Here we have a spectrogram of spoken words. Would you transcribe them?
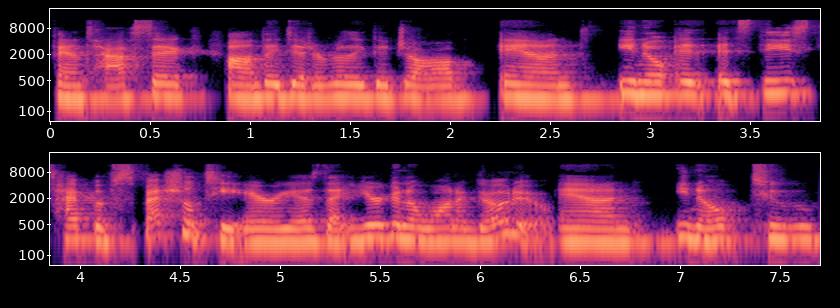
fantastic. Um, they did a really good job, and you know, it, it's these type of specialty areas that you're going to want to go to, and you know, to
